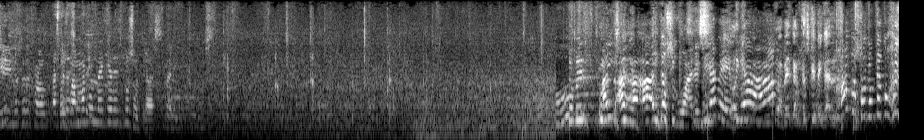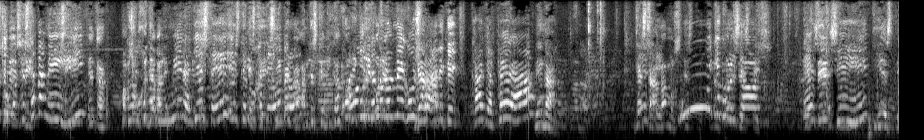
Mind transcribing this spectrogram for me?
Sí, nos ha dejado. Pues las vamos 11. donde queréis vosotras. Vale. Hay, hay, hay dos iguales, mira, a ver, ya. A ver, antes que vengan. Vamos, no te coges tú, que es este para mí. Sí, venga, vamos a coger ya, vale. Mira, y este, este, Este, cógete sí, otro. venga, antes que venga, corre, Ay, corre, este color me gusta. Ya, vale, que- Calla, espera. Venga. Ya está, Este. vamos. Este. Uy, qué bonitos. Este. Este, sí. Y este.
